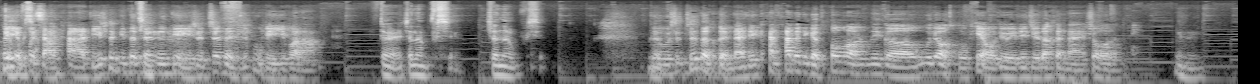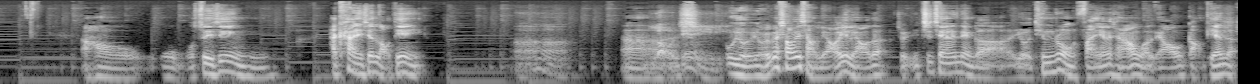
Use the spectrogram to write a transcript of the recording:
我也不想看啊。迪士尼的真人电影是真的一部比一部拉，对，真的不行，真的不行。对我是真的很担心。看他的那个通报那个物料图片，我就已经觉得很难受了。嗯，然后我我最近还看一些老电影啊，啊、老电影我有有一个稍微想聊一聊的，就之前那个有听众反映想让我聊港片的，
